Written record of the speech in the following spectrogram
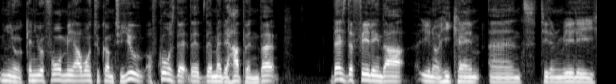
you know, can you afford me? I want to come to you. Of course, they, they, they made it happen. But there's the feeling that, you know, he came and didn't really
